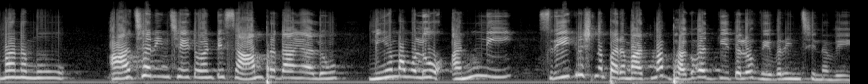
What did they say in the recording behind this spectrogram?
మనము ఆచరించేటువంటి సాంప్రదాయాలు నియమములు అన్నీ శ్రీకృష్ణ పరమాత్మ భగవద్గీతలో వివరించినవే.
